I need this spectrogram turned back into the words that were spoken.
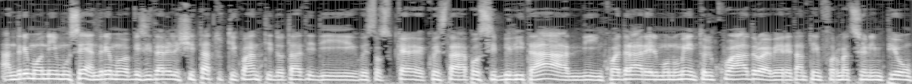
andremo nei musei, andremo a visitare le città tutti quanti dotati di questo, questa possibilità di inquadrare il monumento, il quadro e avere tante informazioni in più?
